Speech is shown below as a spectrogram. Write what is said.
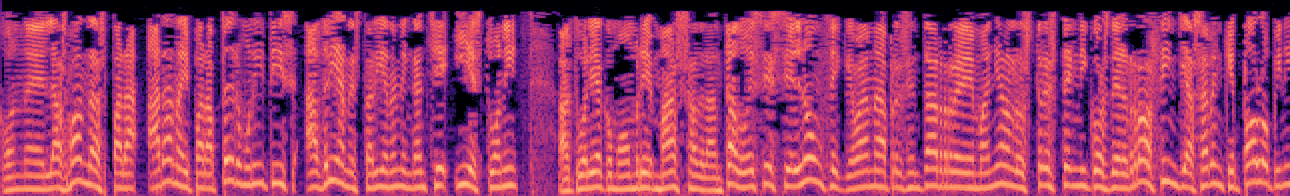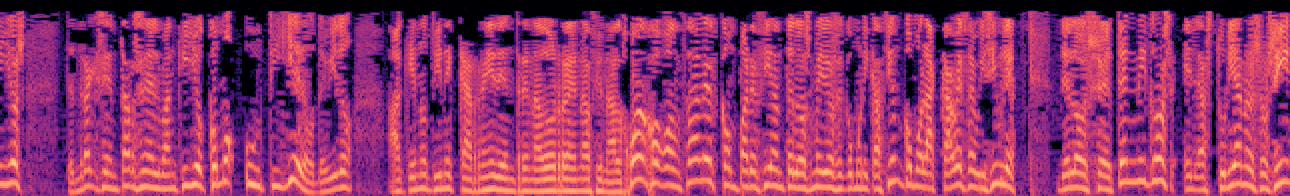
con eh, las bandas para Arana y para Pedro Munitis, Adrián estaría en el enganche y Estuani actuaría como hombre más adelantado. Ese es el once que van a presentar eh, mañana los tres técnicos del Racing. Ya saben que Pablo Pinillos tendrá que sentarse en el banquillo como utillero debido a que no tiene carnet de entrenador nacional. Juanjo González comparecía ante los medios de comunicación como la cabeza visible de los eh, técnicos. El asturiano, eso sí,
